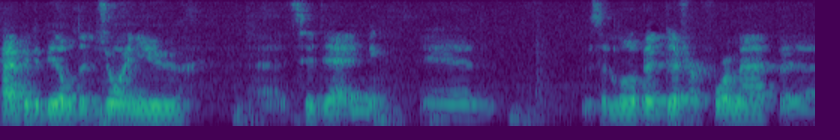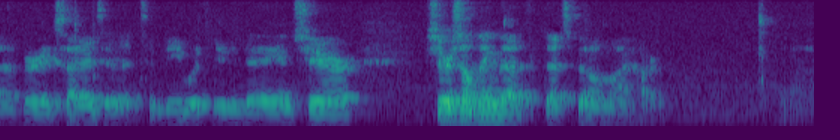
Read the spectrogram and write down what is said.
happy to be able to join you uh, today. And it's a little bit different format, but uh, very excited to, to be with you today and share share something that, that's been on my heart. Uh,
